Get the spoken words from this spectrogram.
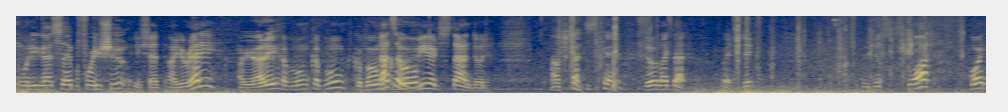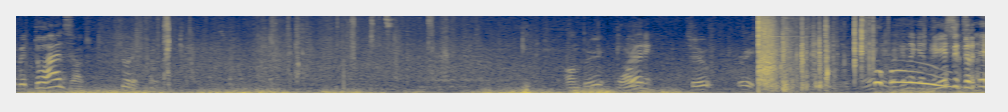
What do you guys say before you shoot? You said, are you ready? Are you ready? Kaboom, kaboom. Kaboom, That's a weird stand, dude. I was trying to stand. Do it like that. Wait, see? You just squat, point with two hands, shoot it. On three. One, Ready? two, three. We're gonna get greasy today.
